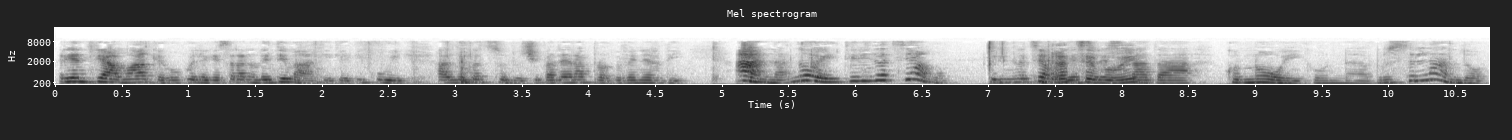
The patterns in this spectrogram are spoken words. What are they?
rientriamo anche con quelle che saranno le tematiche di cui Aldo Cazzulo ci parlerà proprio venerdì. Anna, noi ti ringraziamo, ti ringraziamo di Grazie a essere voi. stata con noi, con Brussellando.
